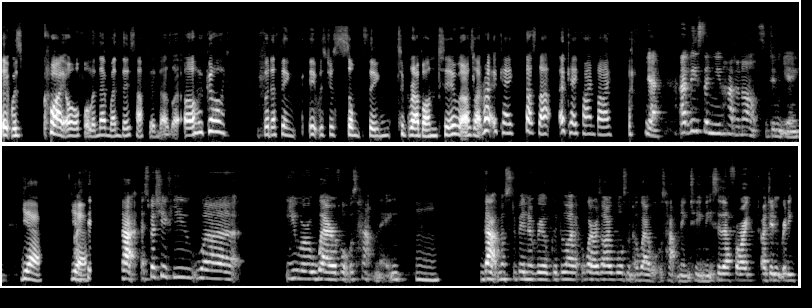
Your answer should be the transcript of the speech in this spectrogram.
it was quite awful. And then when this happened, I was like, oh god. But I think it was just something to grab onto. I was like, right, okay, that's that. Okay, fine, bye. yeah at least then you had an answer, didn't you? Yeah, yeah. That especially if you were you were aware of what was happening, Mm. that must have been a real good life. Whereas I wasn't aware what was happening to me, so therefore I I didn't really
